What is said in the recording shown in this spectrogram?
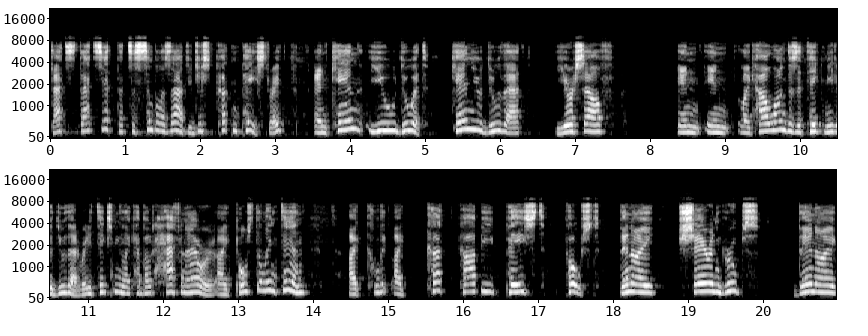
that's that's it. That's as simple as that. You just cut and paste right? And can you do it? Can you do that yourself in in like how long does it take me to do that right? It takes me like about half an hour. I post to LinkedIn I click I cut copy paste post. Then I share in groups then I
